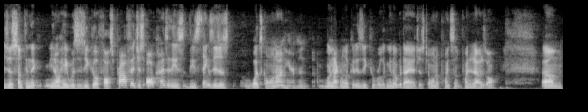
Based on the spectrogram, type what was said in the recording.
it's just something that you know hey was Ezekiel a false prophet just all kinds of these these things they just what's going on here. And we're not going to look at Ezekiel. We're looking at Obadiah. Just I want to point something, point it out is all. Um,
